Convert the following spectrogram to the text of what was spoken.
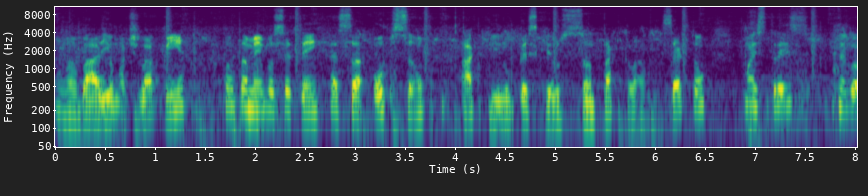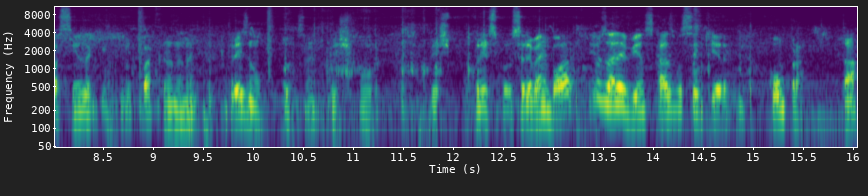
um lambari, uma tilapinha. Então também você tem essa opção aqui no pesqueiro Santa Clara, certo? Então, mais três negocinhos aqui, muito bacana, né? Três não, dois, né? Peixe por peixe preço para você levar embora e os alevinhos caso você queira comprar, tá?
